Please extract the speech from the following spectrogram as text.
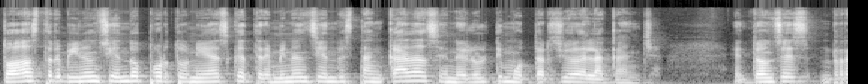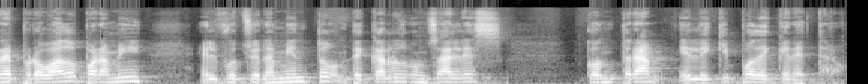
Todas terminan siendo oportunidades que terminan siendo estancadas en el último tercio de la cancha. Entonces, reprobado para mí el funcionamiento de Carlos González contra el equipo de Querétaro.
